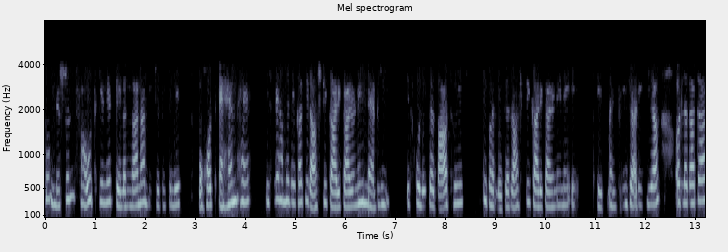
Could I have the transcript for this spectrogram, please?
तो मिशन साउथ के लिए तेलंगाना बीजेपी के लिए बहुत अहम है। इसलिए हमने देखा कि राष्ट्रीय कार्यकारिणी में भी इसको लेकर बात हुई, इसी पर लेकर राष्ट्रीय कार्यकारिणी ने एक स्टेटमेंट भी जारी किया और लगातार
